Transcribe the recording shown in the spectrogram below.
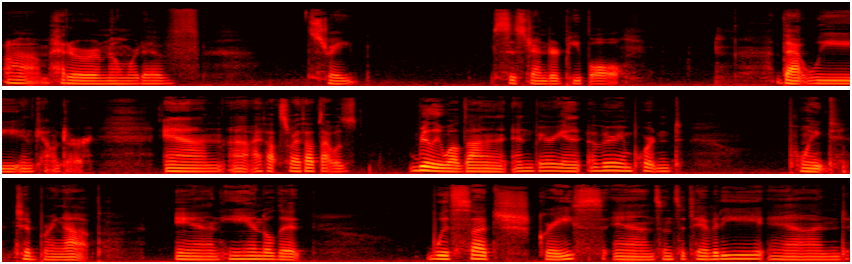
um, heteronormative, straight, cisgendered people that we encounter. And uh, I thought so. I thought that was really well done and very a very important point to bring up and he handled it with such grace and sensitivity and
